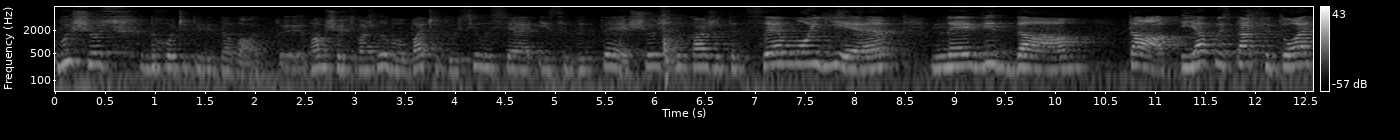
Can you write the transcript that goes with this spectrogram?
Ви щось не хочете віддавати, вам щось важливе, ви бачите, усілися і сидите. Щось ви кажете, це моє, не віддам. Так, і якось так ситуація.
